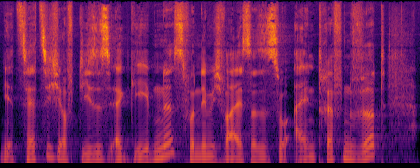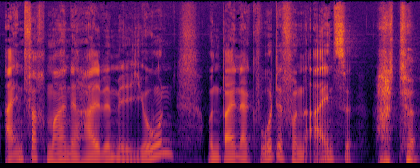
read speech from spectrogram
jetzt setze ich auf dieses Ergebnis, von dem ich weiß, dass es so eintreffen wird, einfach mal eine halbe Million und bei einer Quote von 1, warte,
